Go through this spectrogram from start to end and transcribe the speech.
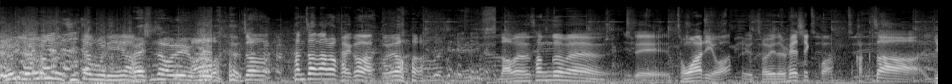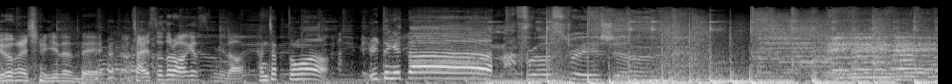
여기 여기는 진짜 머리예요. 네, 진짜 머리예요. 좀 한잔하러 갈 것 같고요. 남은 상금은 이제 동아리와 그리고 저희들 회식과 각자 유흥을 즐기는데 잘 쓰도록 하겠습니다. 1등 했다. frustration. Hey, hey, hey.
